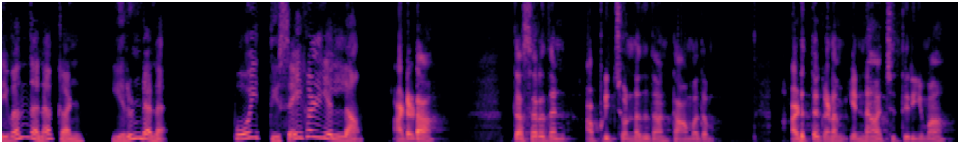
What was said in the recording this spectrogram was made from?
சிவந்தன கண் இருண்டன. போய்த் திசைகள் எல்லாம். அடடா! தசரதன் அப்படி சொன்னதுதான் தாமதம். அடுத்த கணம் என்ன ஆச்சு தெரியுமா?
